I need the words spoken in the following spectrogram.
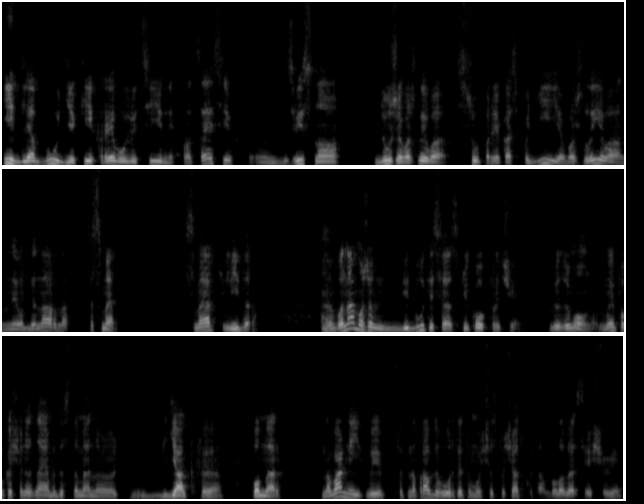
І для будь-яких революційних процесів, звісно, дуже важлива супер якась подія, важлива, неординарна це смерть. Смерть лідера. Вона може відбутися з кількох причин. Безумовно, ми поки що не знаємо достеменно, як е, помер Навальний. Ви це направду говорите, тому що спочатку там була версія, що він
